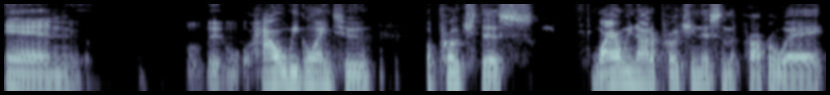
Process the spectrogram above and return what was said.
and uh, how are we going to approach this? Why are we not approaching this in the proper way?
